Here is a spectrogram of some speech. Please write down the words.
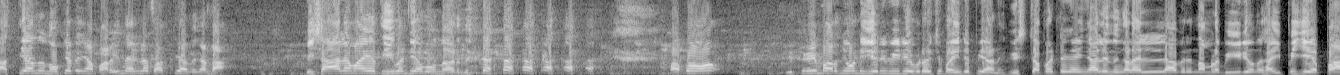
സത്യമാണെന്ന് നോക്കിയിട്ട് ഞാൻ പറയുന്ന എല്ലാം സത്യമാണ് കണ്ട? വിശാലമായ തീവണ്ടിയാ പോകുന്നതായിരുന്നു. അപ്പോ ഇത്രയും പറഞ്ഞുകൊണ്ട് ഈ ഒരു വീഡിയോ ഇവിടെ വെച്ച് ബൈൻഡപ്പ് ചെയ്യാണ്. ഇഷ്ടപ്പെട്ട് കഴിഞ്ഞാൽ നിങ്ങളെല്ലാവരും നമ്മളെ വീഡിയോ ഒന്ന് ഹൈപ്പ് ചെയ്യപ്പാ.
